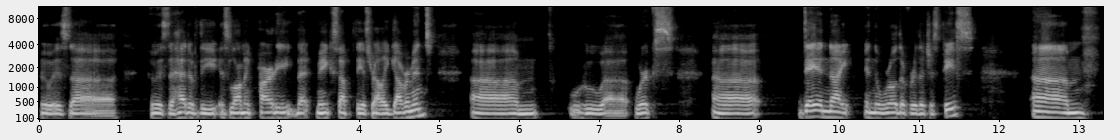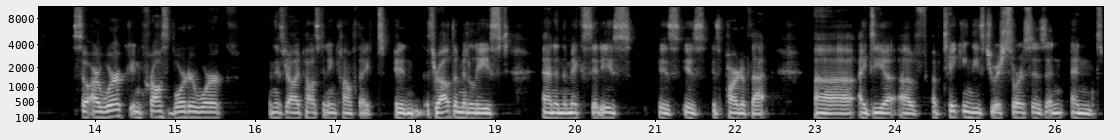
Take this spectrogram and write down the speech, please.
who is uh, who is the head of the Islamic Party that makes up the Israeli government, um, who uh, works uh, day and night in the world of religious peace. Um, so our work in cross-border work in the Israeli-Palestinian conflict in throughout the Middle East and in the mixed cities is is is part of that uh, idea of of taking these Jewish sources and and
